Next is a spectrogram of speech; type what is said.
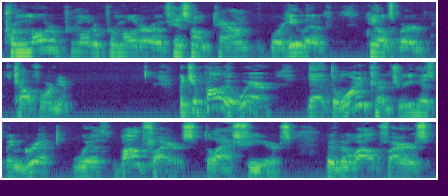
promoter, promoter, promoter of his hometown where he lived, Healdsburg, California. But you're probably aware that the wine country has been gripped with wildfires the last few years. There's been wildfires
